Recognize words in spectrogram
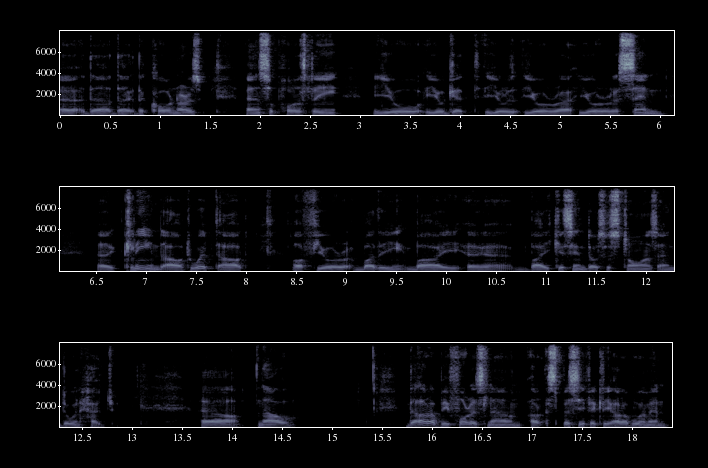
uh, the, the the corners. And supposedly, you you get your your uh, your sin uh, cleaned out, whipped out of your body by uh, by kissing those stones and doing Hajj. Uh, now, the Arab before Islam, specifically Arab women,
